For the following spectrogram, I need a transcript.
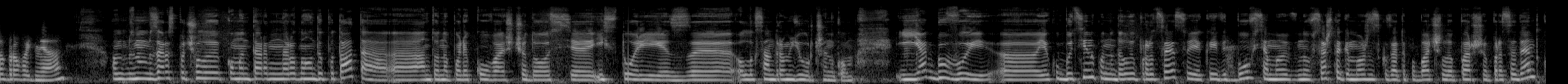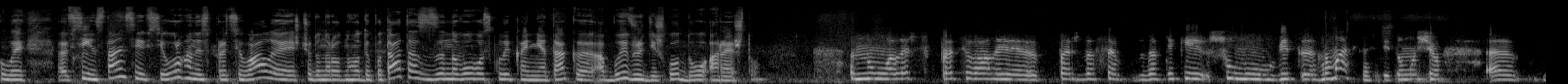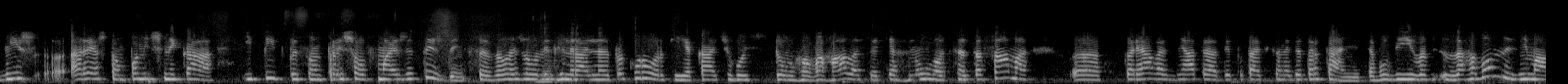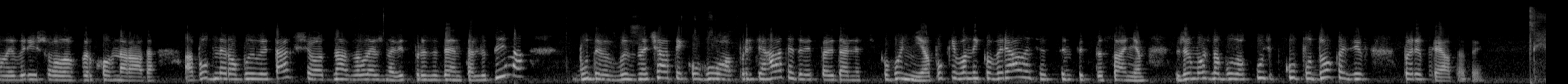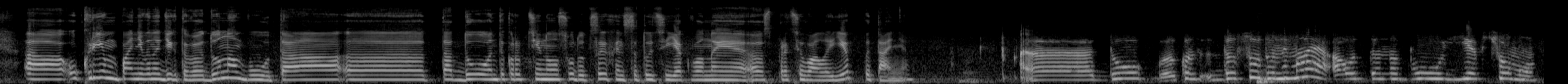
Доброго дня. Зараз почули коментар народного депутата е, Антона Полякова щодо ось е, історії з е, Олександром Юрченком. І як би ви, яку б оцінку надали процесу, який відбувся? Ми ну все ж таки можна сказати, побачили перший прецедент, коли всі інстанції, всі органи спрацювали щодо народного депутата з нового скликання, так аби вже дійшло до арешту. Ну але ж працювали перш за все завдяки шуму від громадськості, тому що е, між арештом помічника і підписом пройшов майже тиждень. Все залежало від генеральної прокурорки, яка чогось довго вагалася, тягнула. Це та сама е, корява знята депутатська недоторканність. Або б її загалом не знімали і вирішувала Верховна Рада, або б не робили так, що одна залежна від президента людина буде визначати, кого притягати до відповідальності, кого ні. А поки вони ковирялися з цим підписанням, вже можна було купу доказів перепрятати. Окрім пані Венедіктової, до НАБУ та, е, та до антикорупційного суду цих інституцій, як вони е, спрацювали, є питання? Е, до, до суду немає, а от до НАБУ є в чому.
